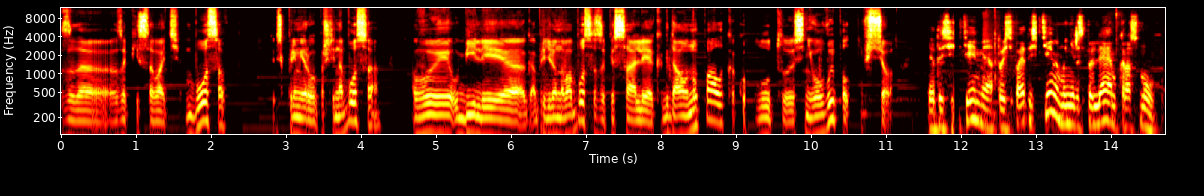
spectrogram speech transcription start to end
за записывать боссов. То есть, к примеру, вы пошли на босса, вы убили определенного босса, записали, когда он упал, какой лут с него выпал, и все. Этой системе, то есть по этой системе мы не распределяем краснуху.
